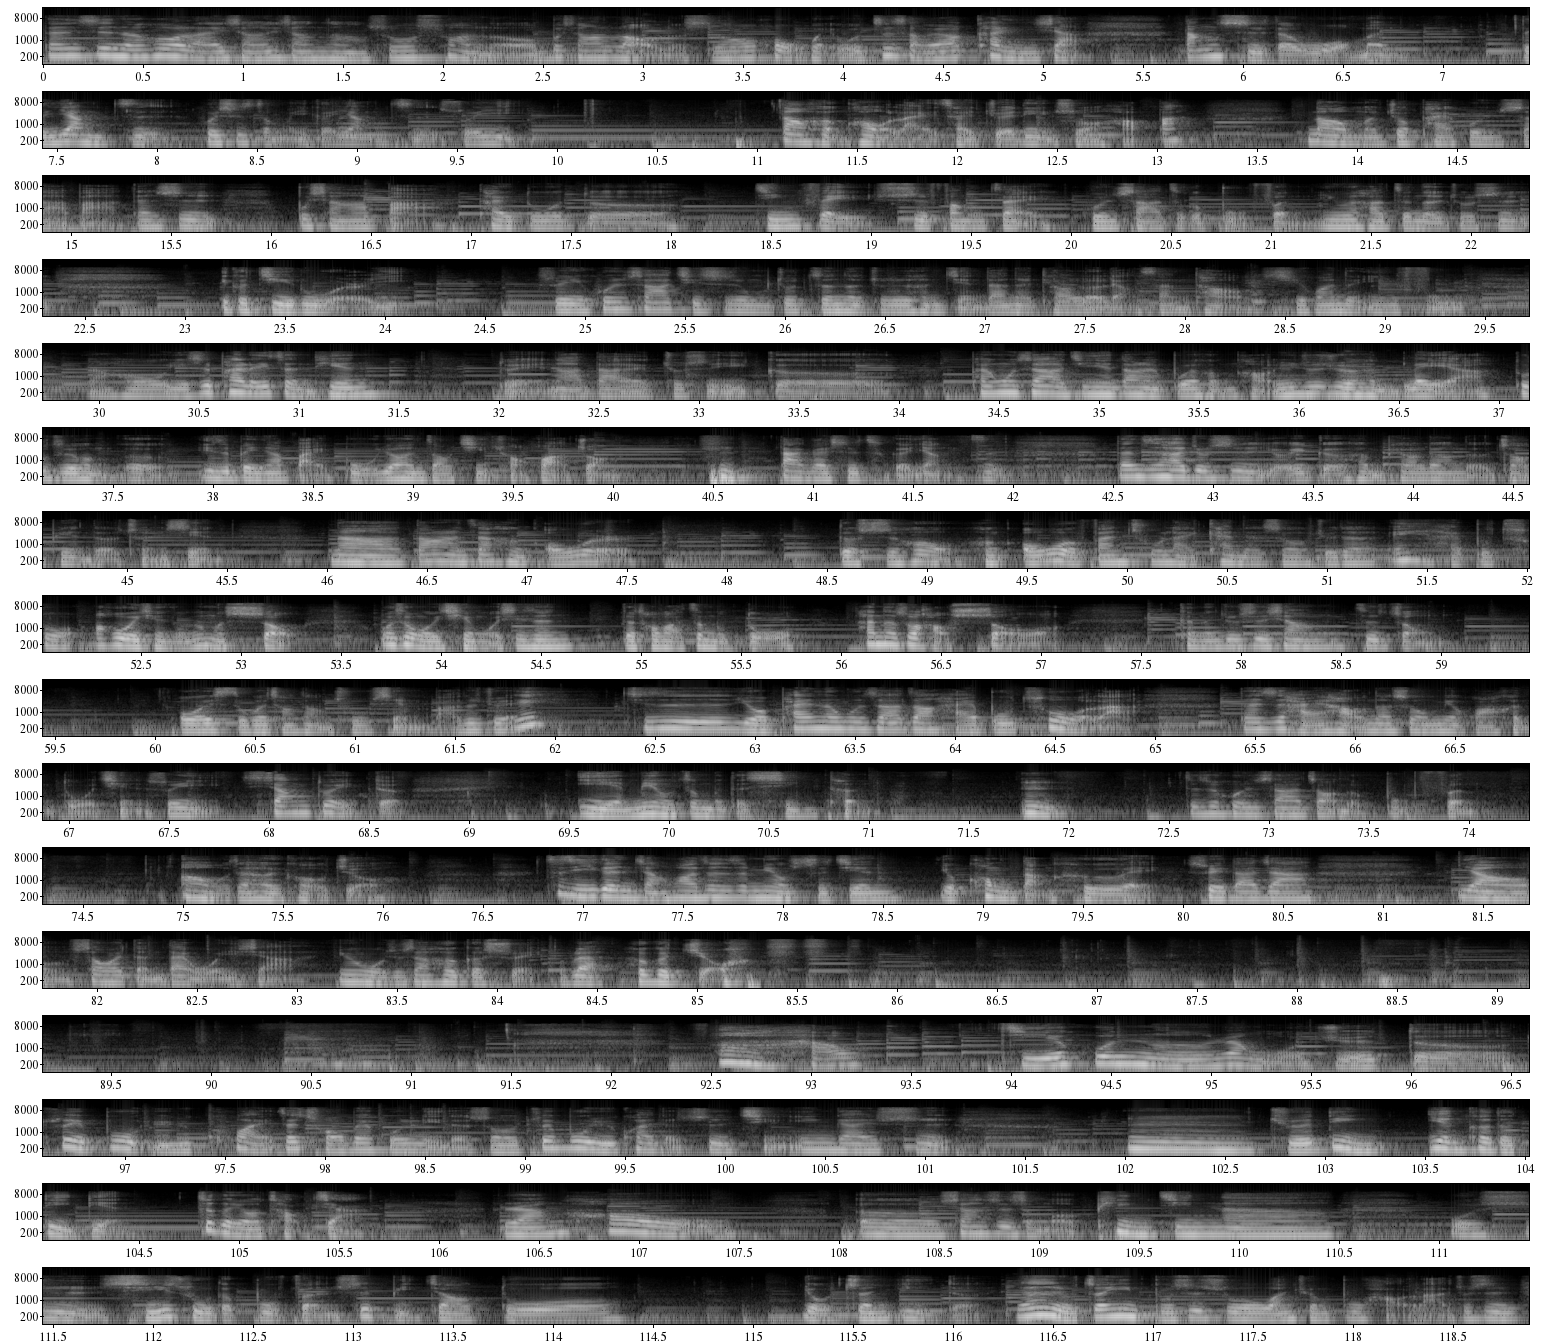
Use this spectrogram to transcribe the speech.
但是呢，后来想一想，想说算了，我不想老的时候后悔，我至少要看一下当时的我们的样子会是怎么一个样子，所以到很后来才决定说，好吧，那我们就拍婚纱吧。但是不想要把太多的经费是放在婚纱这个部分，因为它真的就是一个记录而已。所以婚纱其实我们就真的就是很简单的挑了两三套喜欢的衣服。然后也是拍了一整天，对，那大概就是一个拍婚纱的经验，当然不会很好，因为就觉得很累啊，肚子又很饿，一直被人家摆布，又很早起床化妆，哼，大概是这个样子。但是它就是有一个很漂亮的照片的呈现。那当然在很偶尔的时候，很偶尔翻出来看的时候，觉得哎还不错。哦，我以前怎么那么瘦？为什么我以前我先生的头发这么多？他那时候好瘦哦，可能就是像这种。O.S 会常常出现吧，就觉得哎，其实有拍那婚纱照还不错啦，但是还好那时候没有花很多钱，所以相对的也没有这么的心疼。嗯，这是婚纱照的部分。哦，我再喝一口酒，自己一个人讲话真的是没有时间有空档喝哎，所以大家要稍微等待我一下，因为我就是要喝个水，不对，喝个酒。啊，好，结婚呢，让我觉得最不愉快，在筹备婚礼的时候，最不愉快的事情应该是，嗯，决定宴客的地点，这个有吵架，然后，呃，像是什么聘金啊，或是习俗的部分是比较多有争议的，但是有争议不是说完全不好啦，就是，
